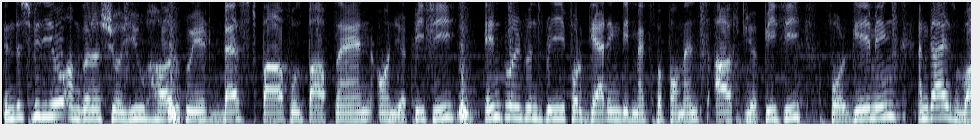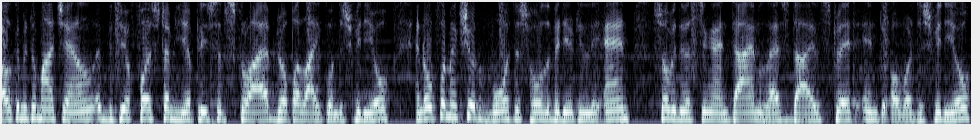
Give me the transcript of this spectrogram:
In this video, I'm gonna show you how to create best powerful power plan on your PC in 2023 for getting the max performance out of your PC for gaming. And guys, welcome to my channel. If this is your first time here, please subscribe, drop a like on this video, and also make sure to watch this whole video till the end. So with wasting any time, let's dive straight into over this video.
